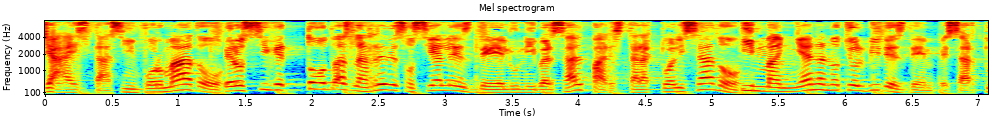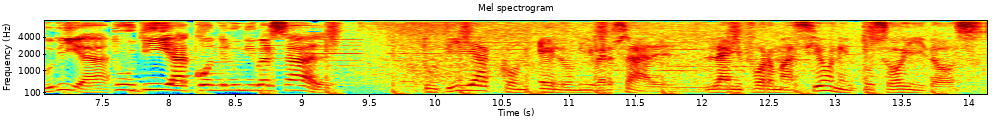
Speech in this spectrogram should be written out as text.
Ya estás informado, pero sigue todas las redes sociales de El Universal para estar actualizado. Y mañana no te olvides de empezar tu día, tu día con El Universal. Tu día con El Universal. La información en tus oídos.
